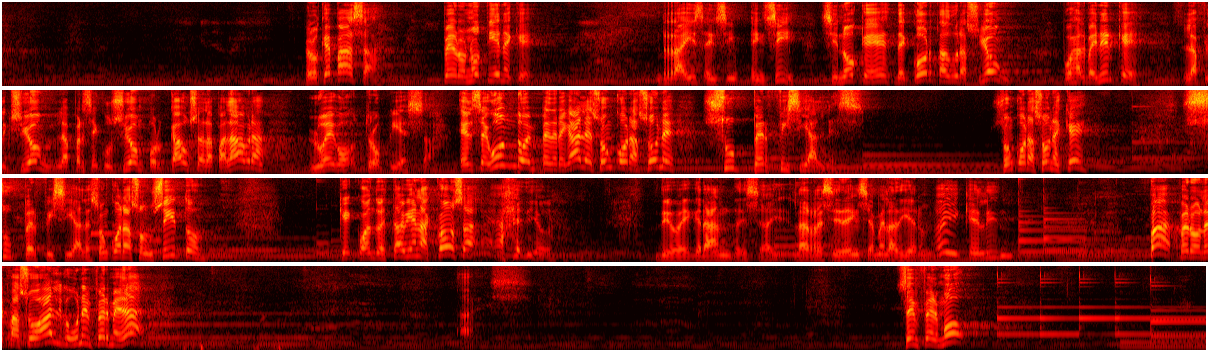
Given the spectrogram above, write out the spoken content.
Pero ¿qué pasa? Pero no tiene que raíz en sí, en sí, sino que es de corta duración. Pues al venir que la aflicción, la persecución por causa de la palabra, luego tropieza. El segundo en pedregales son corazones superficiales. ¿Son corazones qué? Superficiales. Son corazoncitos que cuando está bien las cosas, ay Dios, Dios es grande, la residencia me la dieron, ay qué lindo. Pa, pero le pasó algo, una enfermedad. Se enfermó,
